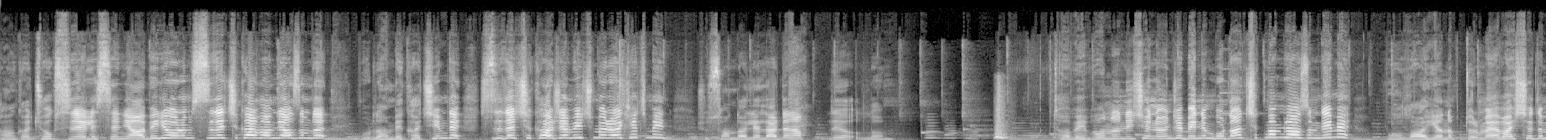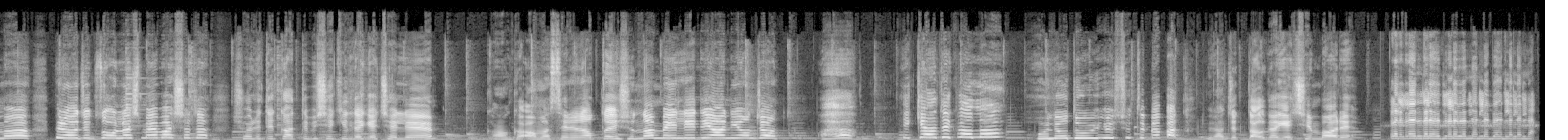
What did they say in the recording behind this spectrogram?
Kanka çok sinirlisin ya. Biliyorum sizi de çıkarmam lazımdı. Buradan bir kaçayım da sizi de çıkaracağım hiç merak etmeyin. Şu sandalyelerden atlayalım. Tabii bunun için önce benim buradan çıkmam lazım değil mi? Vallahi yanıp durmaya başladım ha. Birazcık zorlaşmaya başladı. Şöyle dikkatli bir şekilde geçelim. Kanka ama senin atlayışından belliydi yani Yoncan. Aha e, geldik vallahi. Hala da uyuyor şu tipe bak. Birazcık dalga geçeyim bari.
